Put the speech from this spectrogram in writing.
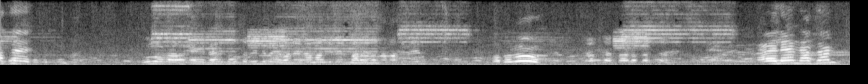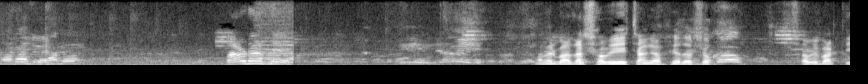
আছে। আছে আমের বাজার সবই চাঙ্গা, প্রিয় দর্শক। সবই বাড়তি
